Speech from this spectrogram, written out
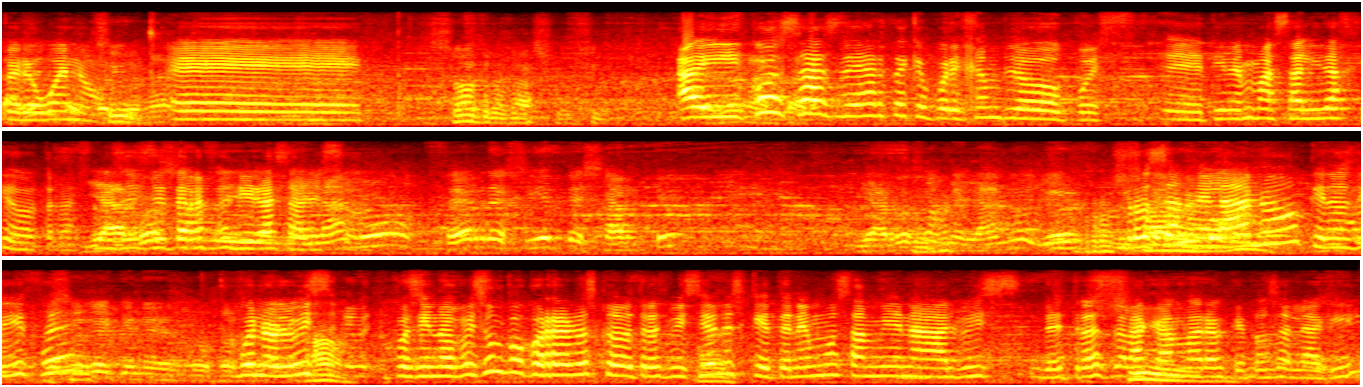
Pero bueno, eh, Es otro caso, sí. hay cosas de arte que, por ejemplo, pues eh, tienen más salidas que otras. No sé si te referirás a eso. CR7 es arte. Y a Rosa Melano, yo... Rosa Melano, ¿qué nos dice? No sé quién es Rosa Bueno. Luis, Ah. pues si nos veis un poco raros con otras visiones, que tenemos también a Luis detrás de Sí. la cámara, aunque no sale aquí,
